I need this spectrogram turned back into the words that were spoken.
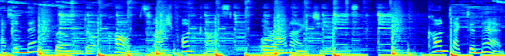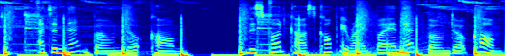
at annettbone.com slash podcast or on iTunes. Contact Annett at annettbone.com. This podcast copyright by annettbone.com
